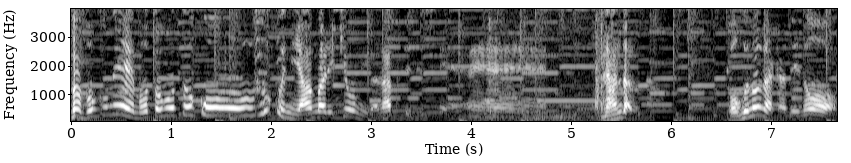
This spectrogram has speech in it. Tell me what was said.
まあ僕ね、もともとこう、服にあんまり興味がなくてですね、えー、なんだろうな。僕の中での、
